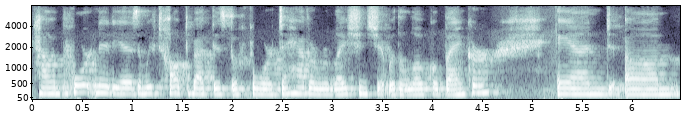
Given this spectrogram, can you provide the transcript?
how important it is, and we've talked about this before, to have a relationship with a local banker, and um,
